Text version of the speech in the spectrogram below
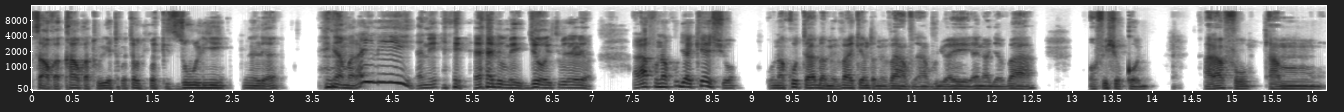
sawa ukakaa ukatulia chakula chako kikiwa kizuri unaelewa? Nyama laini yani yani umeenjoy unaelewa? Alafu unakuja kesho unakuta labda amevaa kila mtu amevaa anavyojua yeye yani hajavaa official code. Alafu um,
